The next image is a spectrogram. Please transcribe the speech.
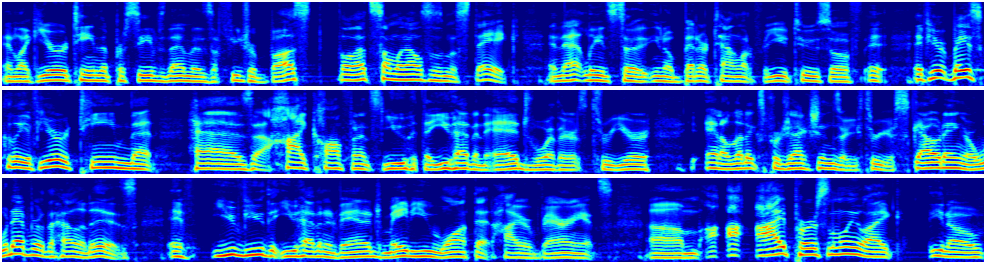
and like you're a team that perceives them as a future bust, well, that's someone else's mistake. And that leads to, you know, better talent for you too. So if if you're basically if you're a team that has a high confidence you that you have an edge, whether it's through your analytics projections or through your scouting or whatever the hell it is, if you view that you have an advantage, maybe you want that higher variance. Um, I, I, personally like, you know,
